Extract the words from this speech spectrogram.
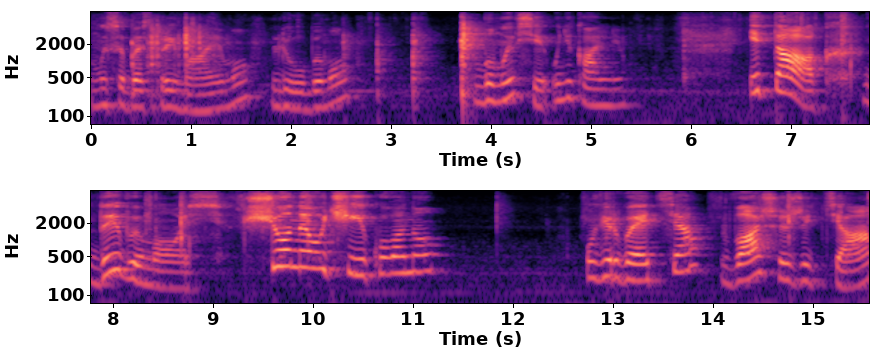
ми себе сприймаємо, любимо, бо ми всі унікальні. І так, дивимось, що неочікувано увірветься ваше життя.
